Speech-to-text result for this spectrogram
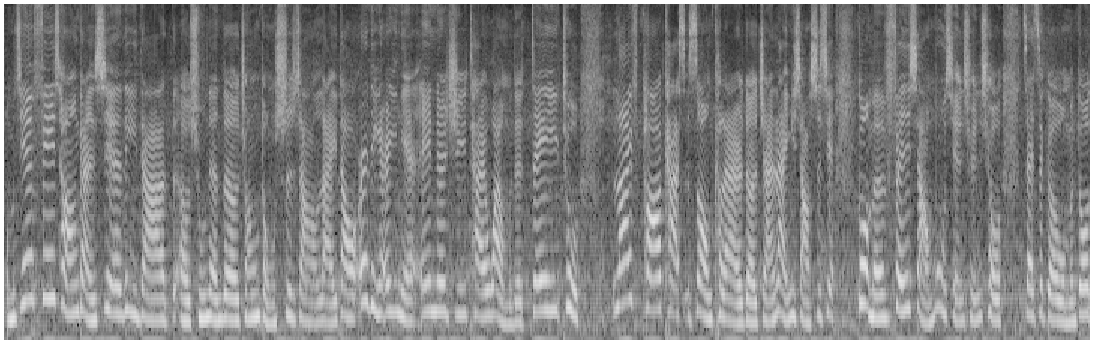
我们今天非常感谢利达呃储能的庄董事长来到二零二一年 Energy Taiwan 我们的 Day Two Live Podcast Zone Claire 的展览异想世界，跟我们分享目前全球在这个我们都。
